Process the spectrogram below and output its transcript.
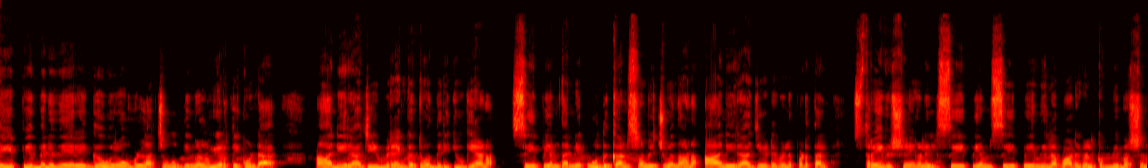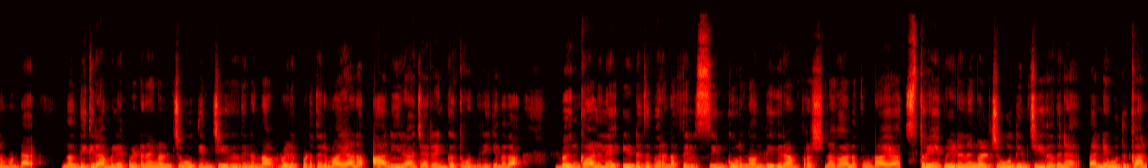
സി പി എമ്മിന് നേരെ ഗൗരവമുള്ള ചോദ്യങ്ങൾ ഉയർത്തിക്കൊണ്ട് ആനി രാജയും രംഗത്ത് വന്നിരിക്കുകയാണ്. സി പി എം തന്നെ ഒതുക്കാൻ ശ്രമിച്ചുവെന്നാണ് ആനി രാജയുടെ വെളിപ്പെടുത്തൽ. സ്ത്രീ വിഷയങ്ങളിൽ C P M C P I നിലപാടുകൾക്കും വിമർശനമുണ്ട്. നന്ദിഗ്രാമിലെ പീഡനങ്ങൾ ചോദ്യം ചെയ്തതിനെന്ന വെളിപ്പെടുത്തലുമായാണ് ആനി രാജ രംഗത്ത് വന്നിരിക്കുന്നത്. ബംഗാളിലെ ഇടത് ഭരണത്തിൽ സിംഗൂർ നന്ദിഗ്രാം പ്രശ്നകാലത്തുണ്ടായ സ്ത്രീ പീഡനങ്ങൾ ചോദ്യം ചെയ്തതിന് തന്നെ ഒതുക്കാൻ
